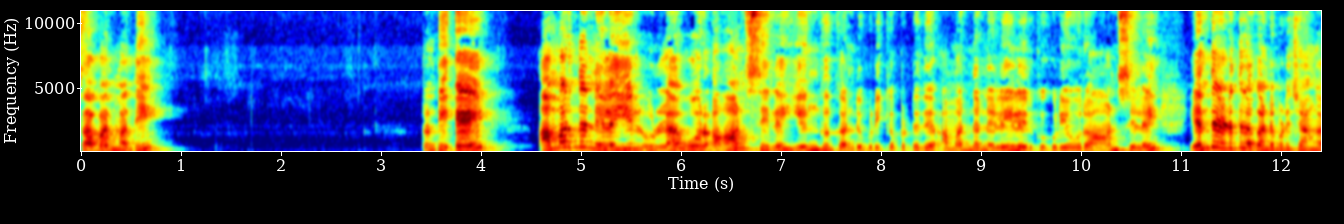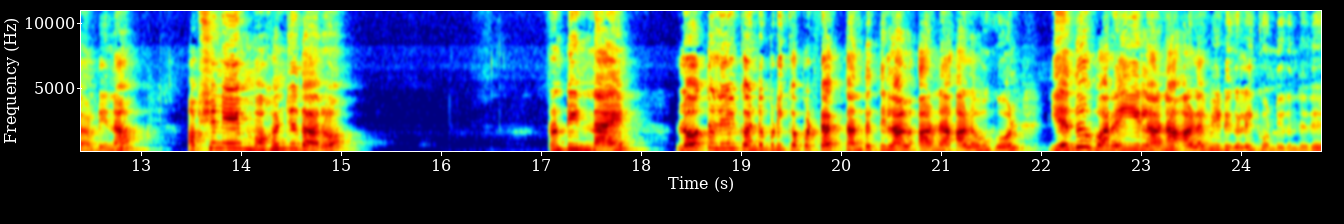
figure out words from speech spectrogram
Sabarmati twenty eight அமர்ந்த நிலையில் உள்ள ஒரு ஆண் சிலை எங்கு கண்டுபிடிக்கப்பட்டது? அமர்ந்த நிலையில் இருக்கக்கூடிய ஒரு ஆண் சிலை எந்த இடத்துல கண்டுபிடிச்சாங்க அப்படின்னா option A Mohenjodaro twenty nine லோத்தலில் கண்டுபிடிக்கப்பட்ட தந்தத்திலால் ஆன அளவுகோல் எது வரையிலான அளவீடுகளை கொண்டிருந்தது?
